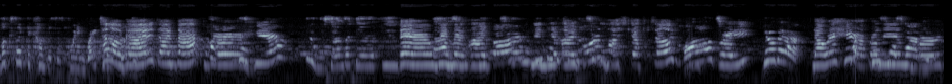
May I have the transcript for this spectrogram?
looks like the compass is pointing right to Hello, guys. I'm back. We're good. here. It only sounds like there are a few. And we met Ivor, Ninja Ivor, last episode. Walt, Great. you there. Now we're here at What have you? Or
